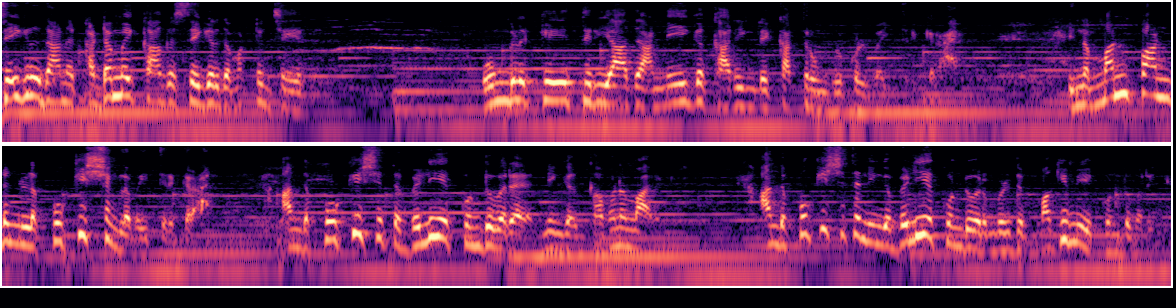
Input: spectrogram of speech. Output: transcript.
செய்கிறதான கடமைக்காக செய்கிறத மட்டும் செய்யுது உங்களுக்கே தெரியாத அநேக காரியங்களை கத்திர உங்களுக்குள் வைத்திருக்கிறார். இந்த மண்பாண்டங்கள பொக்கிஷங்களை வைத்திருக்கிறார். அந்த பொக்கிஷத்தை வெளியே கொண்டு வர நீங்கள் கவனமா இருங்க. அந்த பொக்கிஷத்தை நீங்க வெளியே கொண்டு வரும் பொழுது மகிமையை கொண்டு வருங்க.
